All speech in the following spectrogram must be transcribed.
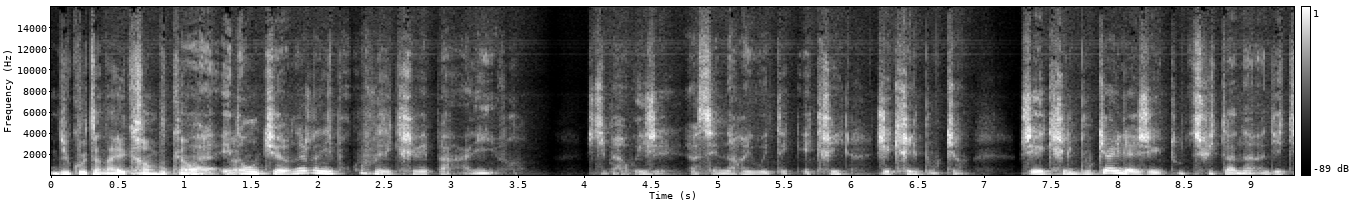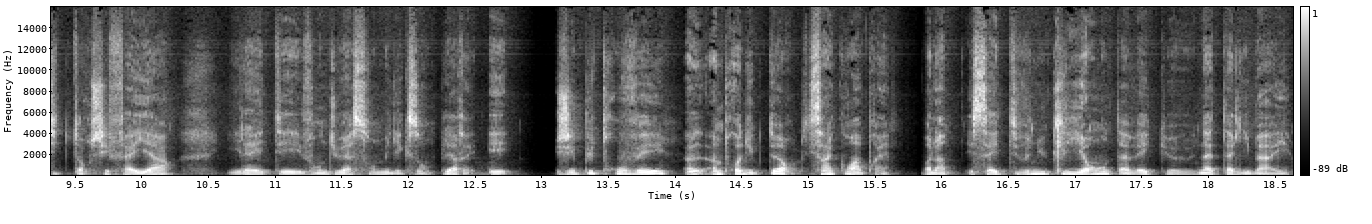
Du coup, tu en as écrit un bouquin. Voilà. Et donc, euh, là, je me pourquoi vous n'écrivez pas un livre? Je dis, ben oui, j'ai un scénario était écrit, j'écris le bouquin. J'ai écrit le bouquin, j'ai eu tout de suite un, un éditeur chez Fayard. Il a été vendu à 100 000 exemplaires et j'ai pu trouver un, producteur cinq ans après. Voilà. Et ça a été venu cliente avec euh, Nathalie Baye.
